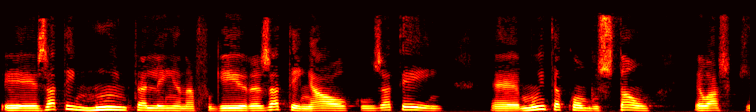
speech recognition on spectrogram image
eh, já tem muita lenha na fogueira, já tem álcool, já tem eh, muita combustão eu acho que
